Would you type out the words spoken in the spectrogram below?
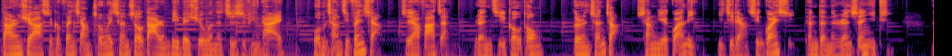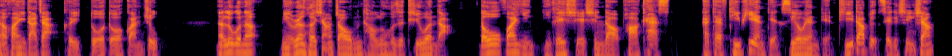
大人学啊是个分享成为成熟大人必备学问的知识平台。我们长期分享职业发展、人际沟通、个人成长、商业管理以及两性关系等等的人生议题。那欢迎大家可以多多关注。那如果呢，你有任何想要找我们讨论或者提问的，都欢迎你可以写信到 podcast at。ftpn. 点 com 点 tw 这个信箱。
